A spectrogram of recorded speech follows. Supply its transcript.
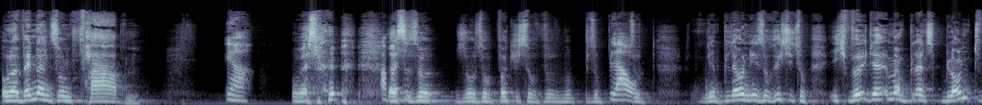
Oder wenn dann so ein Farben. Ja. Weißt, du, Aber weißt du, so, so, so wirklich so, so Blau. So, Ne, blond, nee, so richtig so. Ich will ja immer ganz blond,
